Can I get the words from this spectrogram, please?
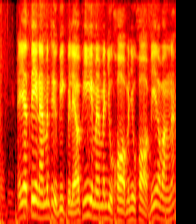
ผมไงไอ้ยาตี้นั้นมันถือบิกไปแล้วพี่มันมันอยู่ขอบมันอยู่ขอบพี่ระวังนะ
